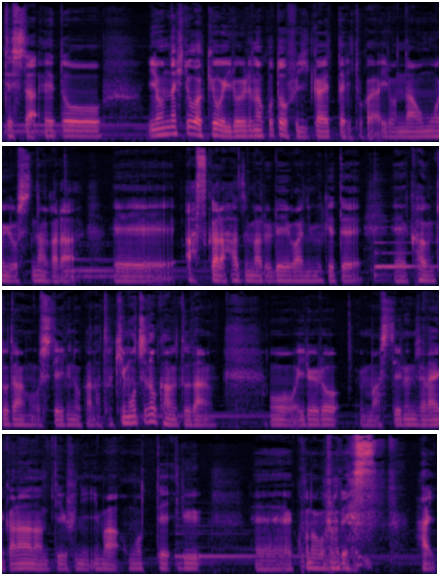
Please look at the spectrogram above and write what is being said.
でした。えーといろんな人が今日いろいろなことを振り返ったりとかいろんな思いをしながら、えー、明日から始まる令和に向けて、えー、カウントダウンをしているのかなと気持ちのカウントダウンをいろいろ、まあ、しているんじゃないかななんていうふうに今思っている、えー、この頃です。はい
